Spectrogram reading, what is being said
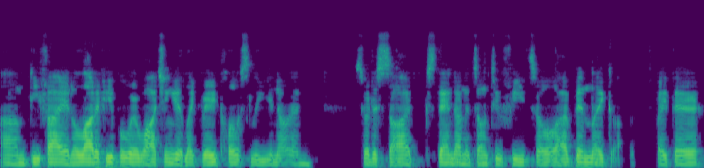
um, DeFi, and a lot of people were watching it like very closely, you know, and sort of saw it stand on its own two feet. So I've been like right there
